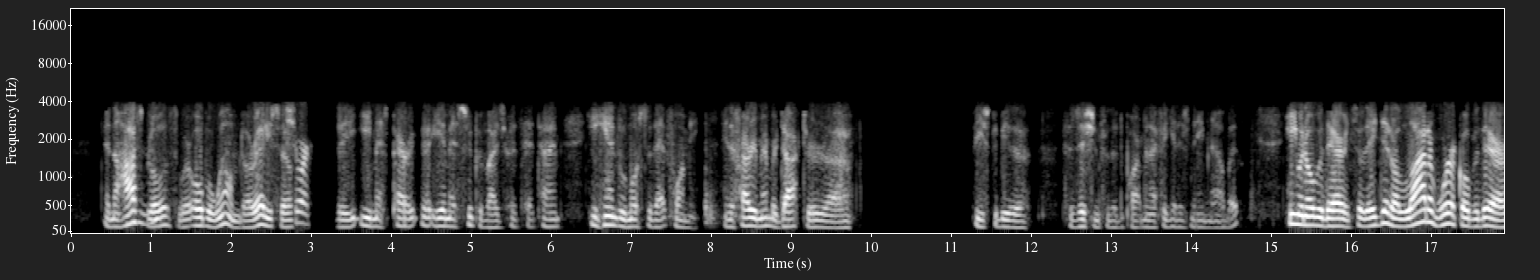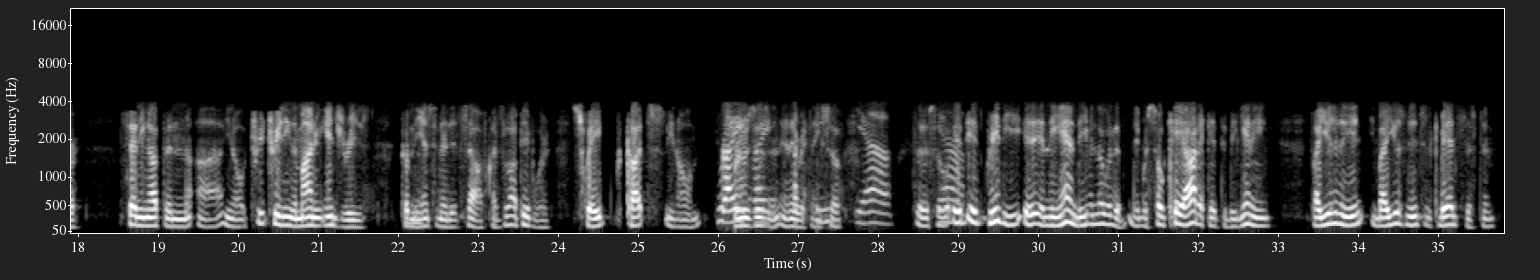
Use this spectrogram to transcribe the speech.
and the hospitals were overwhelmed already. So Sure. the EMS par- uh, EMS supervisor at that time, he handled most of that for me. And if I remember, Doctor uh, used to be the physician for the department. I forget his name now, but he went over there, and so they did a lot of work over there, setting up and uh, you know tre- treating the minor injuries from the incident itself, because a lot of people were scraped, cuts, you know, Right. bruises right. and, and everything. So yeah. so, so Yeah. it, it really, in the end, even though it, it was so chaotic at the beginning, by using the by using the incident command system,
